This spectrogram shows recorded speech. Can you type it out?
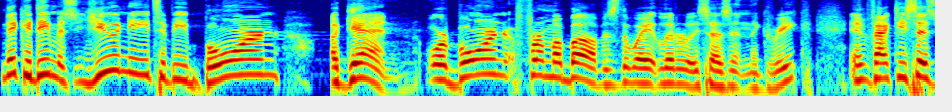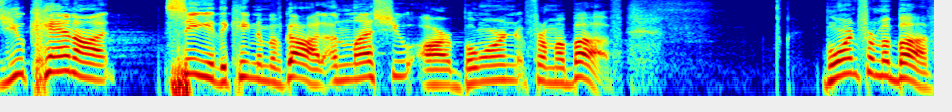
Nicodemus, you need to be born again, or born from above, is the way it literally says it in the Greek. In fact, he says, You cannot see the kingdom of God unless you are born from above. Born from above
